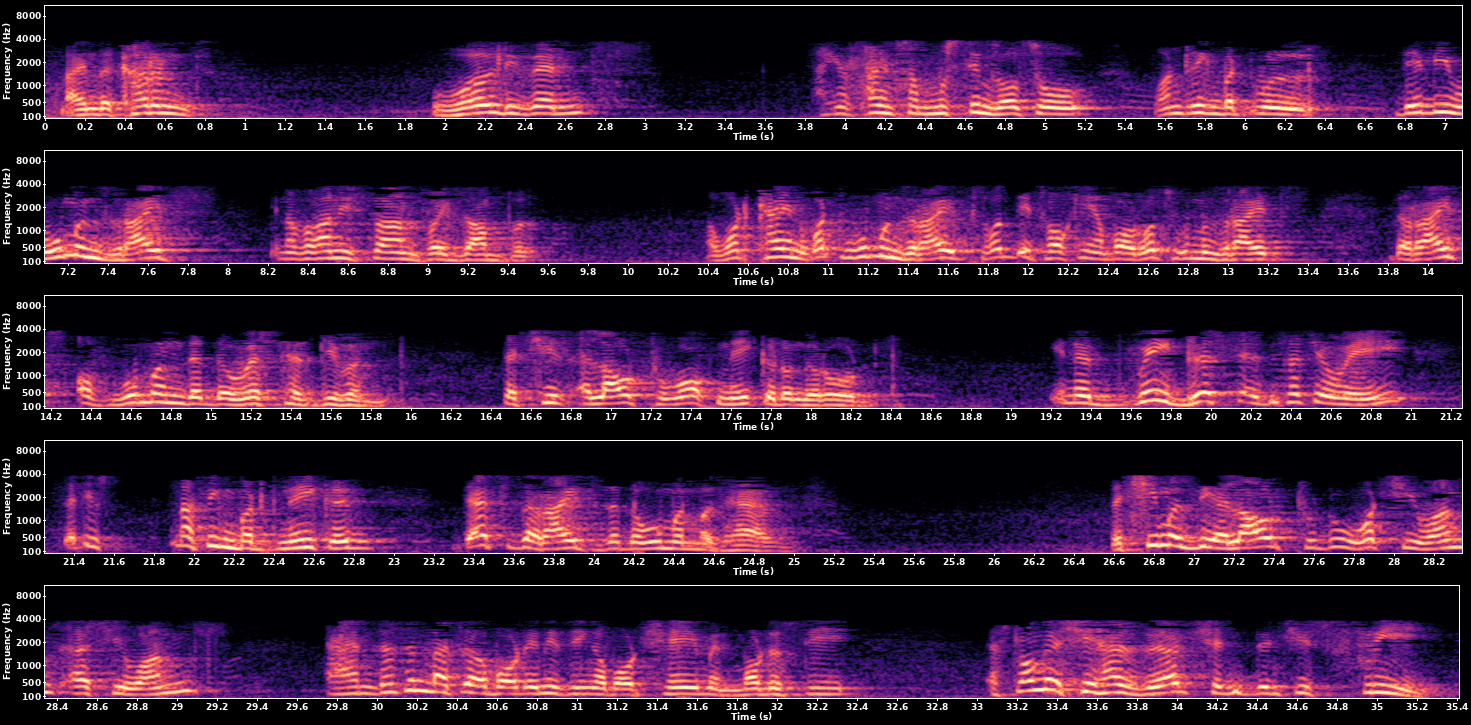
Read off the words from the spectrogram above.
Now in the current world events, you'll find some Muslims also wondering, but will there be women's rights in Afghanistan, for example? Uh, what kind, what women's rights, what they're talking about, what's women's rights? The rights of women that the West has given, that she's allowed to walk naked on the road. In a way, dressed in such a way that is nothing but naked, that's the rights that the woman must have. That she must be allowed to do what she wants as she wants, and doesn't matter about anything about shame and modesty. As long as she has that, then she's free.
